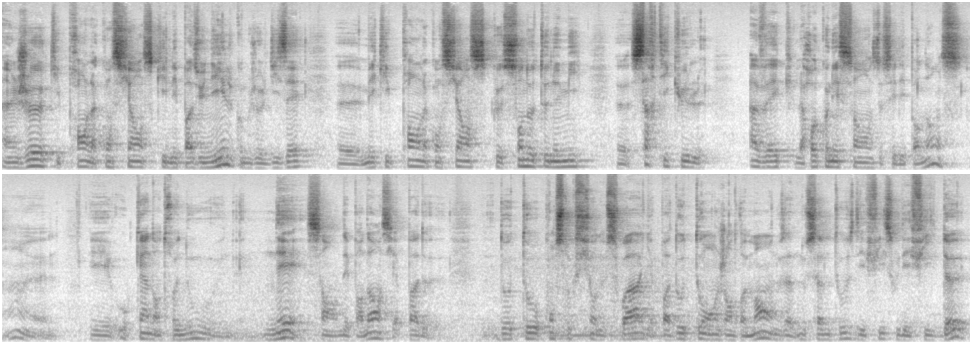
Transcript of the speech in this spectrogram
un jeu qui prend la conscience qu'il n'est pas une île, comme je le disais, euh, mais qui prend la conscience que son autonomie euh, s'articule avec la reconnaissance de ses dépendances. Hein, euh, et aucun d'entre nous n'est sans dépendance. Il n'y a pas d'auto-construction de soi, il n'y a pas d'auto-engendrement. Nous, sommes tous des fils ou des filles d'eux.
